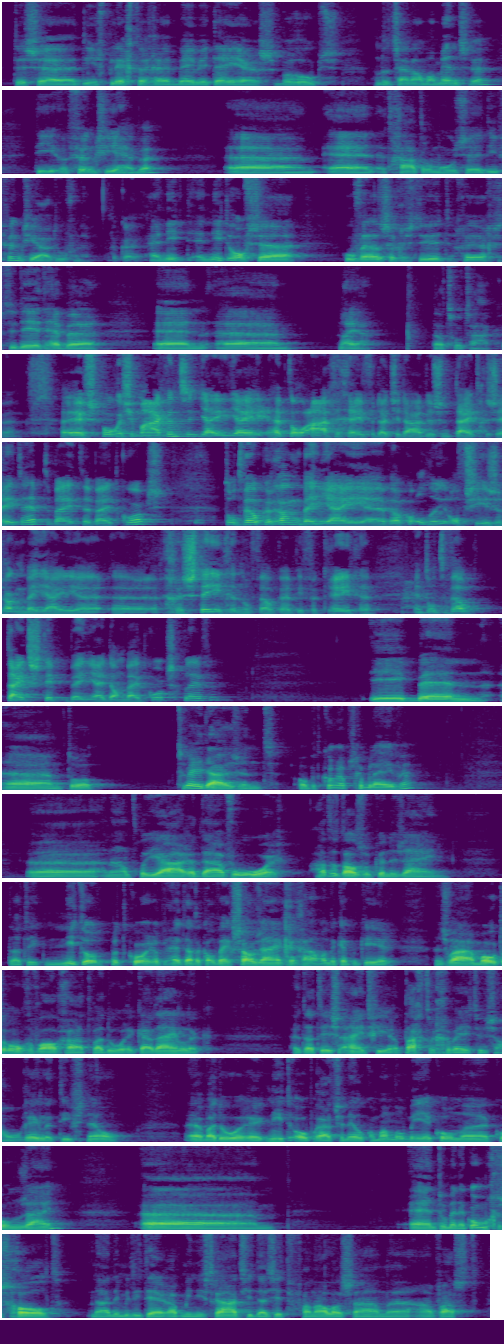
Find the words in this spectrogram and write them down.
tussen uh, dienstplichtige BBT'ers, beroeps want het zijn allemaal mensen die een functie hebben. Uh, en het gaat erom hoe ze die functie uitoefenen. Okay. En, niet, en niet of ze, hoeveel ze gestudeerd, gestudeerd hebben. En uh, nou ja, dat soort zaken. Okay. Even sprongetje makend. Jij, jij hebt al aangegeven dat je daar dus een tijd gezeten hebt bij het, bij het korps. Tot welke rang ben jij, uh, welke onderofficiersrang ben jij uh, uh, gestegen of welke heb je verkregen? En tot welk tijdstip ben jij dan bij het korps gebleven? Ik ben ehm, tot 2000 op het korps gebleven. een aantal jaren daarvoor had het al zo kunnen zijn dat ik niet op het korps, hè, dat ik al weg zou zijn gegaan. Want ik heb een keer een zwaar motorongeval gehad, waardoor ik uiteindelijk, eh, dat is eind 84 geweest, dus al relatief snel, eh, waardoor ik niet operationeel commando meer kon, kon zijn. Uh, en toen ben ik omgeschoold naar de militaire administratie, daar zit van alles aan, uh, aan vast.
